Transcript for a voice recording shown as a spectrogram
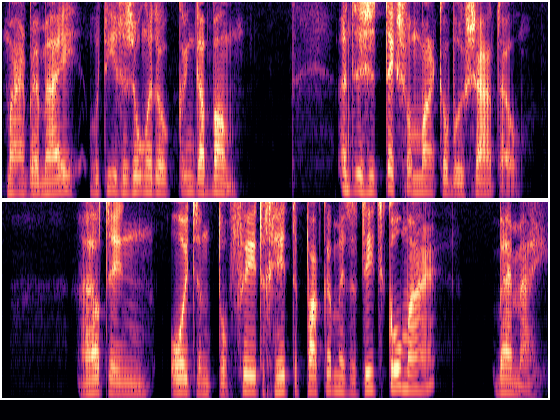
maar bij mij wordt hier gezongen door Kingaban. Het is de tekst van Marco Borsato. Hij had in ooit een top 40 hit te pakken met het lied Kom maar bij mij.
